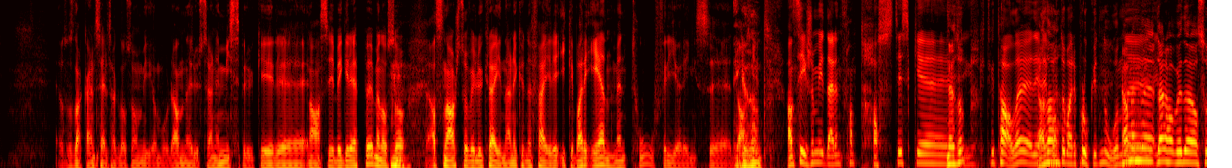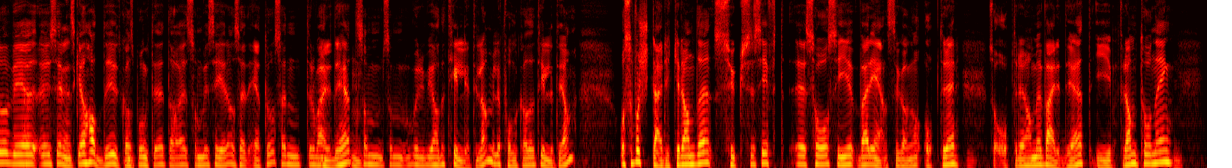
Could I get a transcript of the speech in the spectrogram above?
Og så snakker han selvsagt også mye om hvordan russerne misbruker eh, nazibegrepet, men også at snart så vil ukrainerne kunne feire ikke bare én, men to frigjøringsdager. Han sier så mye, det er en fantastisk eh, Nettopp. tale. Jeg Ja, måtte bare plukke ut noen. Ja, men eh, der har vi det. altså Zelenskyj hadde i utgangspunktet et, da, som vi sier, altså et etos, en troverdighet, som, som, hvor vi hadde tillit til ham, eller folk hadde tillit til ham. Og så forsterker han det suksessivt, eh, så å si hver eneste gang han opptrer. Så opptrer han med verdighet i framtoning,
